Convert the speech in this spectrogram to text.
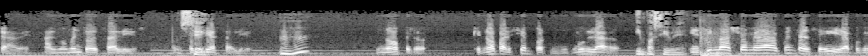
llave, al momento de salir. Cuando Sí. yo quería salir. No, pero que no aparecía por ningún lado. Imposible. Y encima yo me daba cuenta enseguida, porque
